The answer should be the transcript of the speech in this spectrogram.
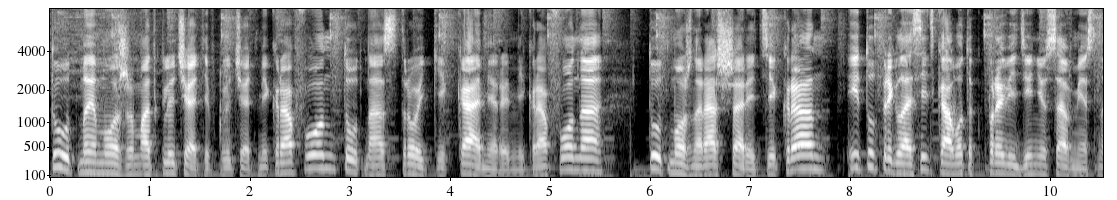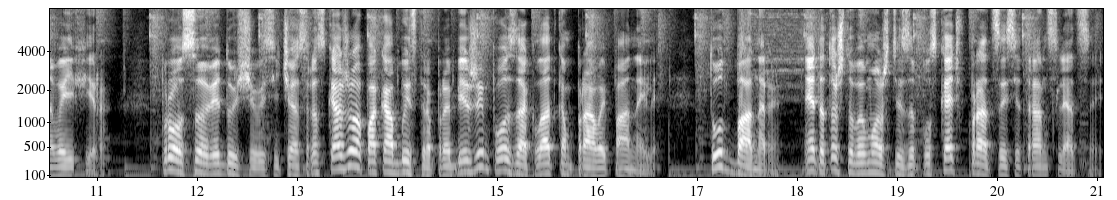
Тут мы можем отключать и включать микрофон, тут настройки камеры микрофона, Тут можно расшарить экран и тут пригласить кого-то к проведению совместного эфира. Про соведущего сейчас расскажу, а пока быстро пробежим по закладкам правой панели. Тут баннеры. Это то, что вы можете запускать в процессе трансляции.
